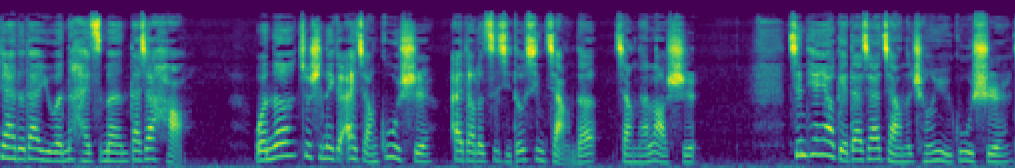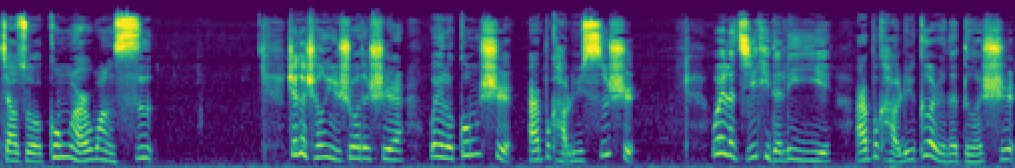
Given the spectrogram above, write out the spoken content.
亲爱的，大语文的孩子们，大家好！我呢，就是那个爱讲故事、爱到了自己都姓蒋的蒋楠老师。今天要给大家讲的成语故事叫做“公而忘私”。这个成语说的是为了公事而不考虑私事，为了集体的利益而不考虑个人的得失，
